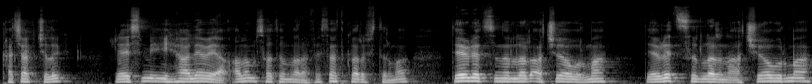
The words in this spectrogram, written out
kaçakçılık, resmi ihale veya alım satımlara fesat karıştırma, devlet sınırları açığa vurma, devlet sırlarını açığa vurma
